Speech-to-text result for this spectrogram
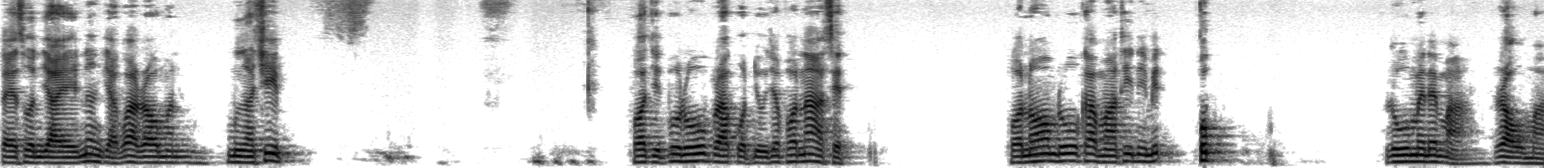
แต่ส่วนใหญ่เนื่องจากว่าเรามันมืออาชีพ พอจิตผู้รู้ปรากฏอยู่เฉพาะหน้าเสร็จ พอน้อมรู้เข้ามาที่นิมิตปุ๊บ รู้ไม่ได้มา เรามา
